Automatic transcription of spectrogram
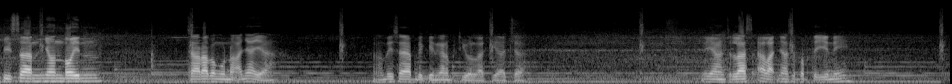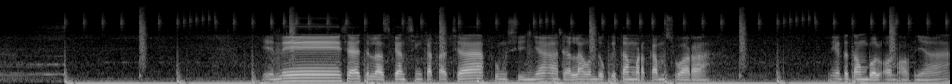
bisa nyontoin cara penggunaannya ya. Nanti saya bikinkan video lagi aja. Ini yang jelas alatnya seperti ini ini saya jelaskan singkat aja fungsinya adalah untuk kita merekam suara. Ini ada tombol on off nya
